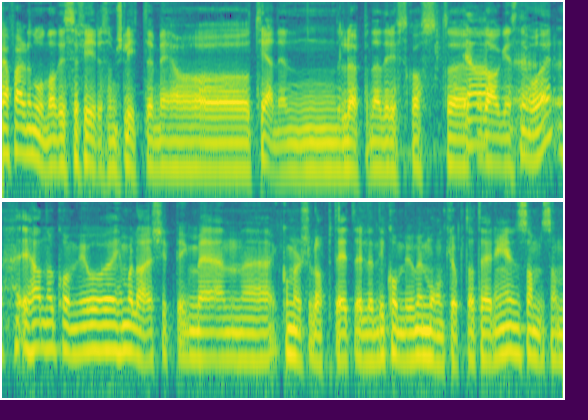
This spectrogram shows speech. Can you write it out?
Ja, for Er det noen av disse fire som sliter med å tjene inn løpende driftskost på ja, dagens nivåer? Eh, ja, nå kommer jo Himalaya Shipping med en commercial update, eller de kommer jo med månedlige oppdateringer, det samme som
